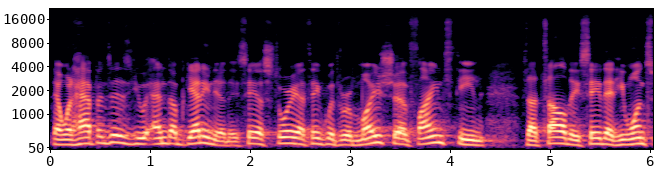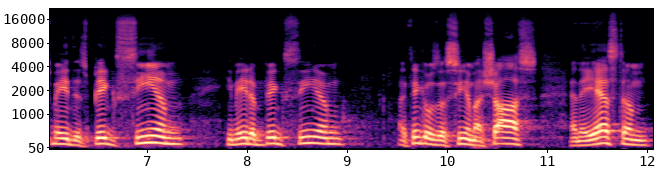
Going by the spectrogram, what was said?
then what happens is you end up getting there. They say a story, I think, with Ramosha Feinstein Zatzal. They say that he once made this big siyum. He made a big siyum. I think it was a siyum Ashas. And they asked him,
